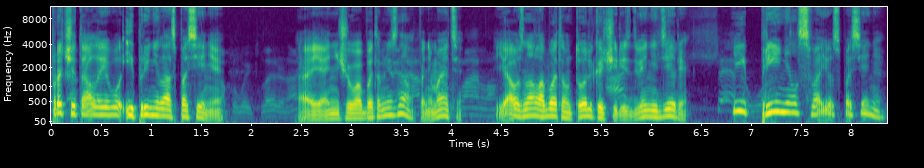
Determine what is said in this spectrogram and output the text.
прочитала его и приняла спасение. А я ничего об этом не знал, понимаете? Я узнал об этом только через две недели и принял свое спасение.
